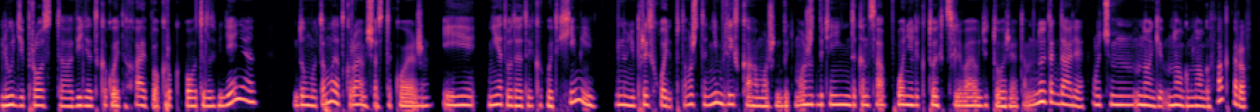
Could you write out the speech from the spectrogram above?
люди просто видят какой-то хайп вокруг какого-то заведения, думают, а мы откроем сейчас такое же. И нет вот этой какой-то химии, ну, не происходит, потому что не близко, может быть. Может быть, они не до конца поняли, кто их целевая аудитория, там, ну и так далее. Очень много-много факторов.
